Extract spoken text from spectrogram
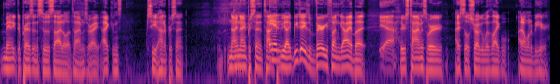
manic depressant, suicidal at times, right? I can see it 100. percent 99 percent of the time, And- to be like BJ's a very fun guy, but Yeah, there's times where I still struggle with like I don't want to be here.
